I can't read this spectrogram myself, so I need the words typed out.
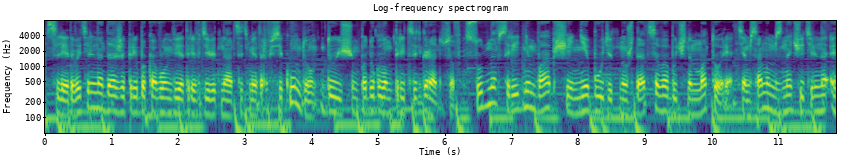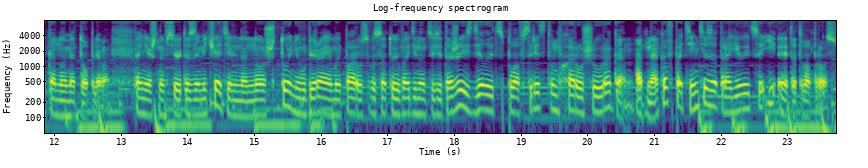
Следовательно, даже при боковом ветре в 19 метров в секунду, дующем под углом 30 градусов, судно в среднем вообще не будет нуждаться в обычном моторе, тем самым значительно экономя топливо. Конечно, все это замечательно, но что неубираемый парус высотой в 11 этажей сделает сплав средством в хороший ураган? Однако в патенте затрагивается и этот вопрос.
